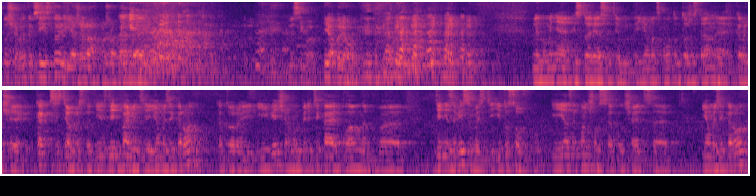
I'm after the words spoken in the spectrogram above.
Слушай, в этой всей истории я жираф, пожалуй. да. Спасибо, я обрел. Блин, у меня история с этим Йом Ацмаутом тоже странная. Короче, как система происходит? Есть День памяти Йом а-Зикарон, который и вечером он перетекает плавно в День независимости и тусовку. И я закончился, получается, Йома Зикарон,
